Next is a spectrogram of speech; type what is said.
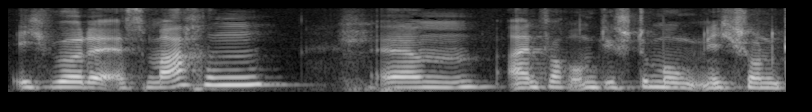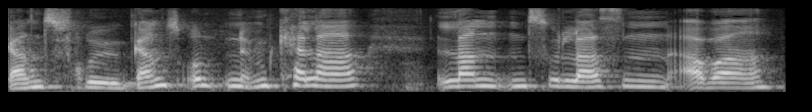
Ich würde es machen, ähm, einfach um die Stimmung nicht schon ganz früh ganz unten im Keller landen zu lassen. Aber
